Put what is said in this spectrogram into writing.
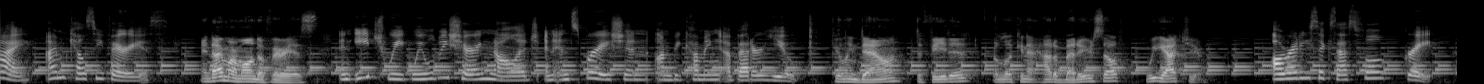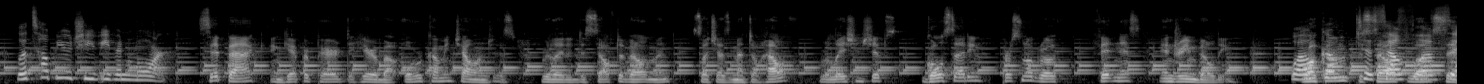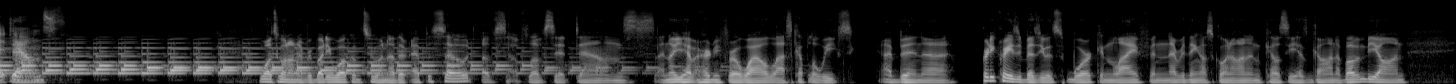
Hi, I'm Kelsey Farias, And I'm Armando Farias. and each week we will be sharing knowledge and inspiration on becoming a better you. Feeling down, defeated, or looking at how to better yourself? We got you. Already successful? Great. Let's help you achieve even more. Sit back and get prepared to hear about overcoming challenges related to self development, such as mental health, relationships, goal setting, personal growth, fitness, and dream building. Welcome, Welcome to to Self-Love Self Love Sit Downs. What's going on, everybody? Welcome to another episode of Self Love Sit Downs. I know you haven't heard me for a while, last couple of weeks. I've been uh, pretty crazy busy with work and life and everything else going on, and Kelsey has gone above and beyond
